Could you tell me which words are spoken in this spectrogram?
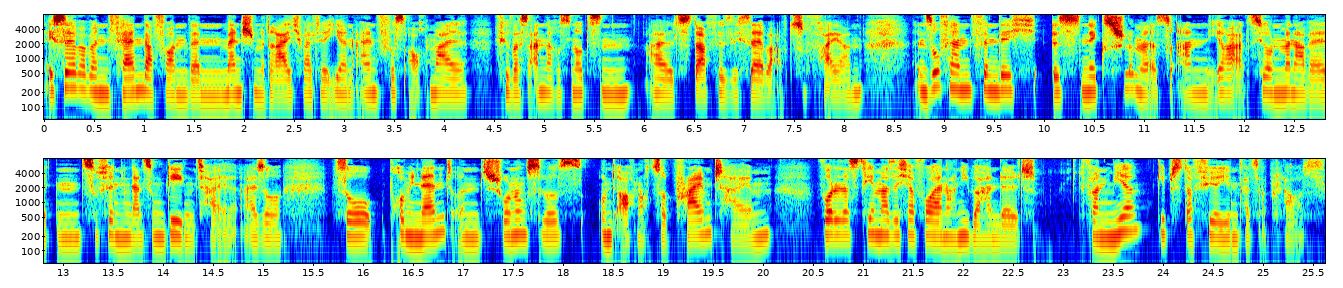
Ich selber bin Fan davon, wenn Menschen mit Reichweite ihren Einfluss auch mal für was anderes nutzen, als dafür sich selber abzufeiern. Insofern finde ich, ist nichts Schlimmes an ihrer Aktion Männerwelten zu finden, ganz im Gegenteil. Also so prominent und schonungslos und auch noch zur Primetime wurde das Thema sicher vorher noch nie behandelt. Von mir gibt's dafür jedenfalls Applaus.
